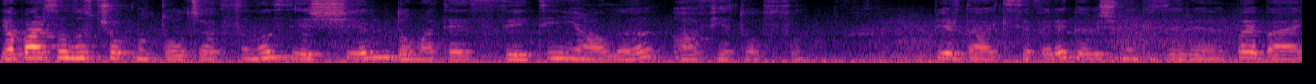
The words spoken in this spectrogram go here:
Yaparsanız çok mutlu olacaksınız. Yeşil domates, zeytinyağlı afiyet olsun. Bir dahaki sefere görüşmek üzere. Bay bay.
